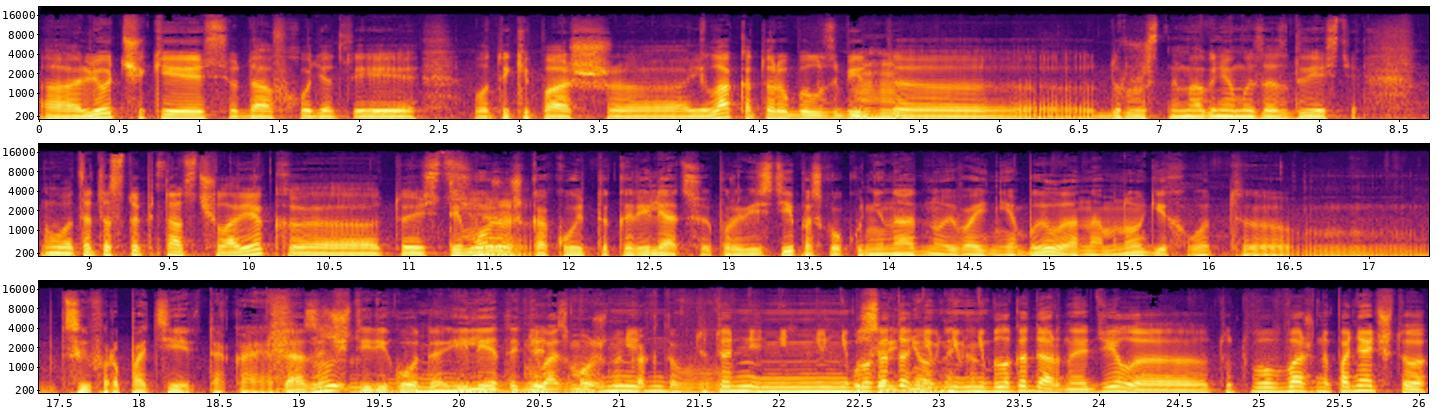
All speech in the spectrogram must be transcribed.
э, летчики, сюда входят и вот экипаж Ила, который был сбит угу. дружественным огнем из С-200. Вот, это 115 человек. То есть... Ты можешь какую-то корреляцию провести, поскольку не на одной войне было, а на многих вот цифра потерь такая, да, за ну, 4 года? Или это невозможно как-то? Это не, не, не, не, не, неблагодарное дело. Тут важно понять, что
